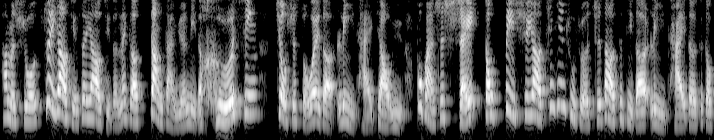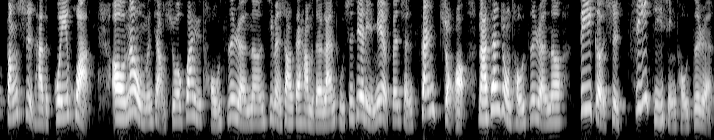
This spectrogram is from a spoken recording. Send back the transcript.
他们说最要紧、最要紧的那个杠杆原理的。核心就是所谓的理财教育，不管是谁都必须要清清楚楚的知道自己的理财的这个方式，它的规划哦。那我们讲说关于投资人呢，基本上在他们的蓝图世界里面分成三种哦，哪三种投资人呢？第一个是积极型投资人，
